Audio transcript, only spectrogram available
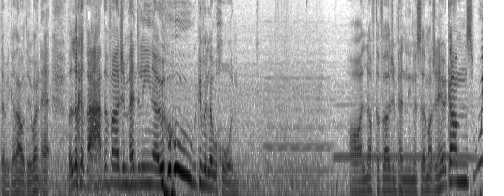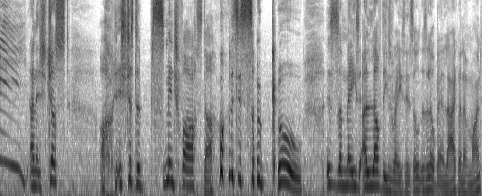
there we go that'll do won't it but look at that the Virgin Pendolino give it a little horn Oh, I love the Virgin Pendolino so much. And here it comes. Whee! And it's just... Oh, it's just a smidge faster. Oh, this is so cool. This is amazing. I love these races. Oh, there's a little bit of lag, but never mind.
